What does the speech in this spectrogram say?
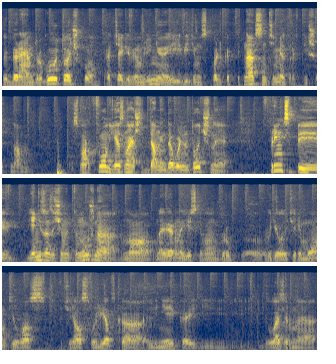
выбираем другую точку, протягиваем линию и видим, сколько 15 сантиметров пишет нам смартфон. Я знаю, что данные довольно точные. В принципе, я не знаю, зачем это нужно, но, наверное, если вам вдруг э, вы делаете ремонт, и у вас потерялась рулетка, линейка и, лазерная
